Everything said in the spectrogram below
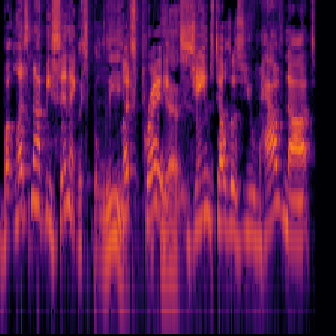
but let's not be cynics. Let's believe. Let's pray. Yes. James tells us you have not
